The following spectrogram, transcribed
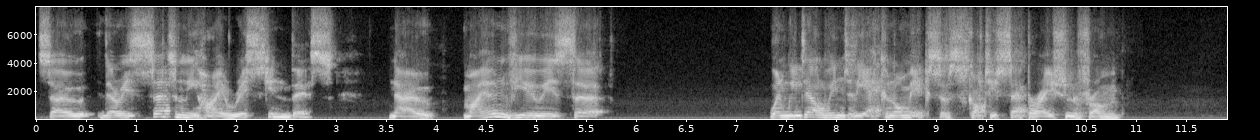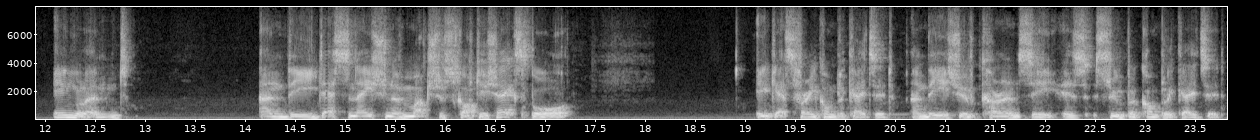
So there is certainly high risk in this. Now, my own view is that when we delve into the economics of Scottish separation from England and the destination of much of Scottish export, it gets very complicated. And the issue of currency is super complicated.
